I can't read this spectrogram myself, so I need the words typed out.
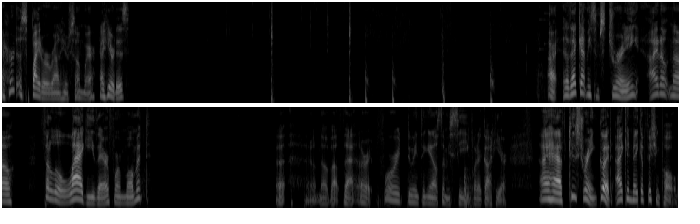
I heard a spider around here somewhere. Ah, here it is. All right, now that got me some string. I don't know. Felt a little laggy there for a moment. Uh, I don't know about that. All right, before we do anything else, let me see what I got here. I have two string. Good. I can make a fishing pole.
